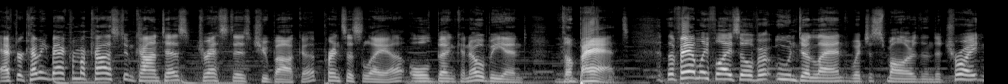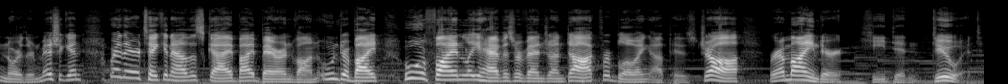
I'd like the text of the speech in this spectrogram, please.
After coming back from a costume contest dressed as Chewbacca, Princess Leia, Old Ben Kenobi, and the Bat, the family flies over Underland, which is smaller than Detroit in northern Michigan, where they are taken out of the sky by Baron von Underbite, who will finally have his revenge on Doc for blowing up his jaw. Reminder, he didn't do it.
